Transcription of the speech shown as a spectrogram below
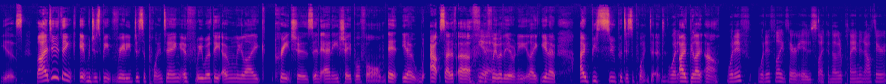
yes, but I do think it would just be really disappointing if we were the only like creatures in any shape or form it you know outside of earth if we were the only like you know I'd be super disappointed. What- I'd be like, oh, What if what if like there is like another planet out there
